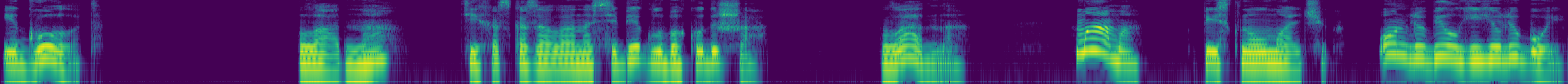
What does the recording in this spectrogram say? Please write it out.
и голод. «Ладно», — тихо сказала она себе, глубоко дыша. «Ладно». «Мама!» — пискнул мальчик. Он любил ее любой.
